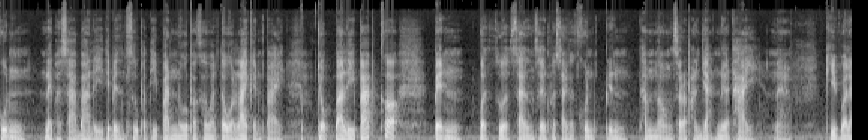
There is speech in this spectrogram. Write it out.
คุณในภาษาบาลีที่เป็นสุปฏิปันโนพระควโตไล่กันไป จบบาลีปั๊บก็เป็น บทสวดสรรเสริญพระสังฆคุณเป็นทำนองสารพันยะเนื้อไทยนะคิดว่าหล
